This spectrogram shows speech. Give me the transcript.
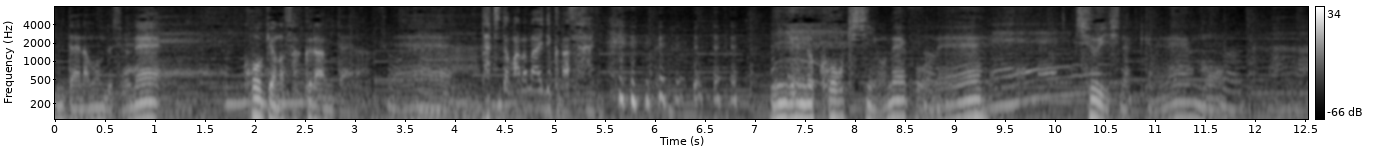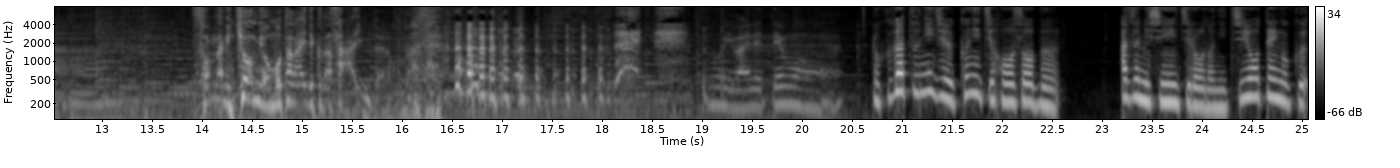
みたいなもんですよね、え。皇居の桜みたいな、そうか。ね立ち止まらないでください。人間の好奇心をねこうね。ね。注意しなきゃいけないねもそうそんなに興味を持たないでください。みたいなことなんでそ う言われても。6月29日放送分安住紳一郎の日曜天国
